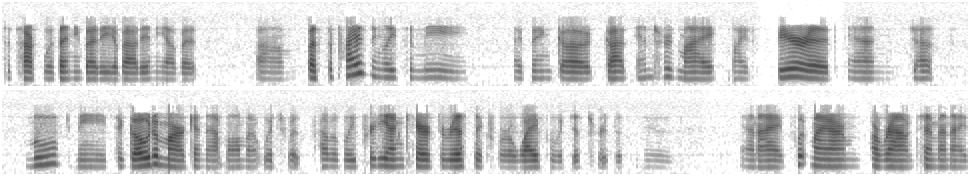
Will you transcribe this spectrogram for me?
to talk with anybody about any of it. Um, but surprisingly to me, I think uh, God entered my my spirit and just moved me to go to Mark in that moment, which was probably pretty uncharacteristic for a wife who had just heard this news. And I put my arm around him and I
